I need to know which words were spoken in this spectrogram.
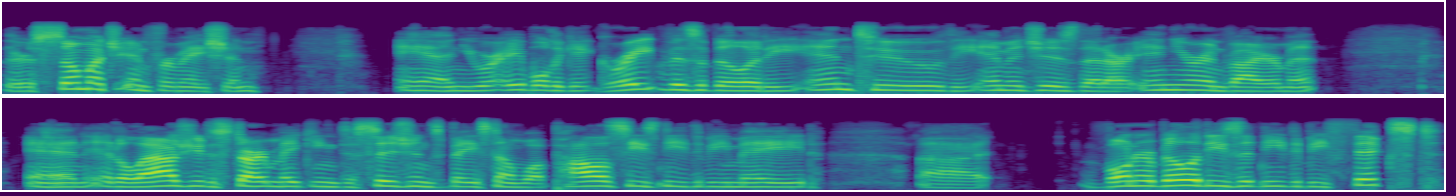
there's so much information and you are able to get great visibility into the images that are in your environment. And it allows you to start making decisions based on what policies need to be made, uh, vulnerabilities that need to be fixed,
